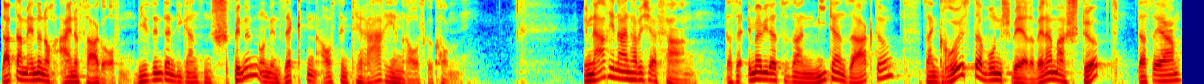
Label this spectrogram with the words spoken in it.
Bleibt am Ende noch eine Frage offen. Wie sind denn die ganzen Spinnen und Insekten aus den Terrarien rausgekommen? Im Nachhinein habe ich erfahren, dass er immer wieder zu seinen Mietern sagte, sein größter Wunsch wäre, wenn er mal stirbt, dass er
